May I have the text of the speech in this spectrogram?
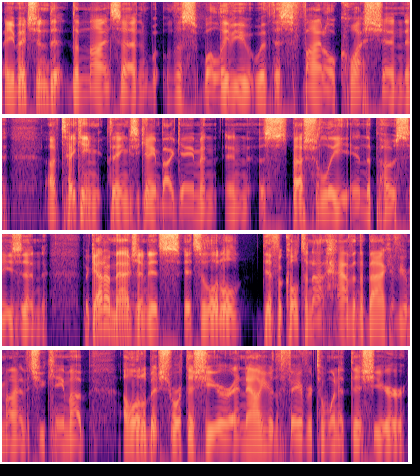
Now you mentioned the mindset, and this, we'll leave you with this final question of taking things game by game, and, and especially in the postseason. We got to imagine it's it's a little difficult to not have in the back of your mind that you came up a little bit short this year and now you're the favorite to win it this year.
